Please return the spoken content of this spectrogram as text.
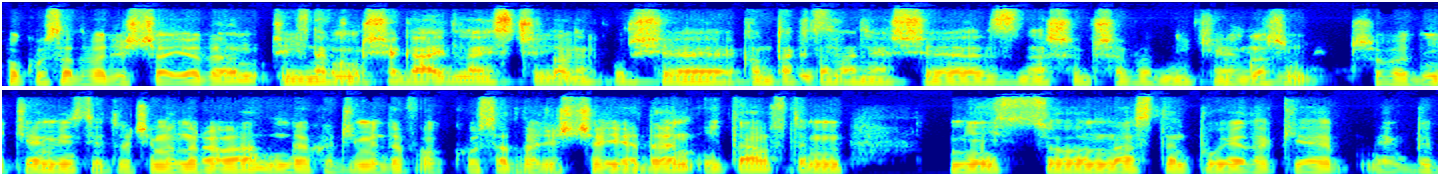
Focusa 21. Czyli na kursie guidelines, czyli tak. na kursie kontaktowania się z naszym przewodnikiem. z naszym przewodnikiem w Instytucie Monroe'a. Dochodzimy do Focusa 21 i tam w tym miejscu następuje takie jakby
